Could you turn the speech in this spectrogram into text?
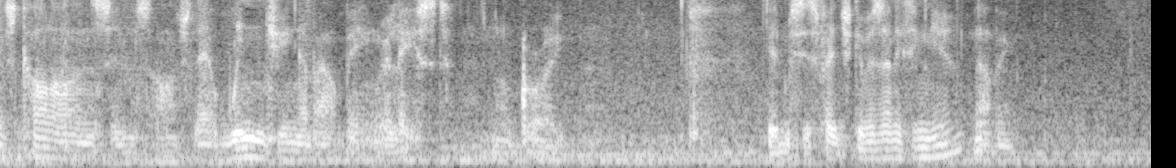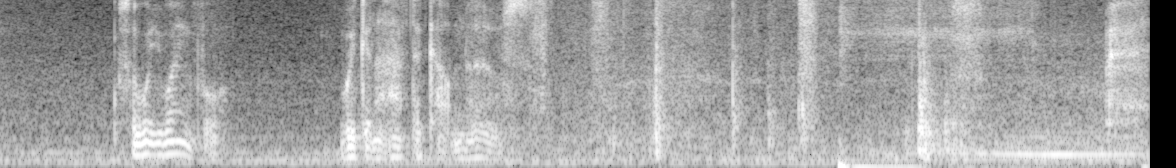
It's Carlyle and Syms, Sarge. They're whinging about being released. Oh, great. Did Mrs. Finch give us anything new? Nothing. So what are you waiting for? We're going to have to cut them loose.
